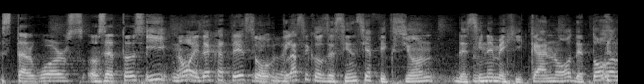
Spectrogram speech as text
Star Wars, o sea, todo eso. Y no, y déjate eso, clásicos de ciencia ficción, de cine mexicano, de todo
